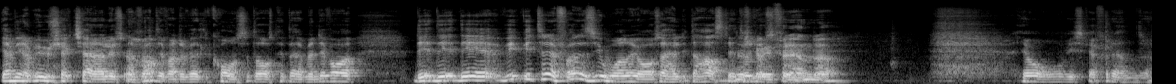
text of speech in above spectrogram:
jag ber om ursäkt kära lyssnare för Jaha. att det var ett väldigt konstigt avsnitt där. Men det var... Det, det, det, vi, vi träffades Johan och jag så här lite hastigt. Nu ska vi förändra. Ja, vi ska förändra.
